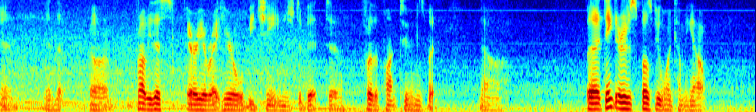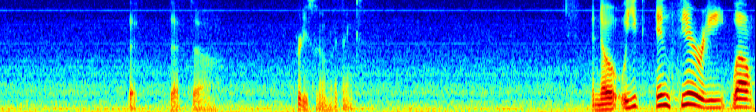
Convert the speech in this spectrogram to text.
And, and the, uh, probably this area right here will be changed a bit uh, for the pontoons, but no. But I think there's supposed to be one coming out. That, that, uh, pretty soon, I think. And no, you, in theory, well,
